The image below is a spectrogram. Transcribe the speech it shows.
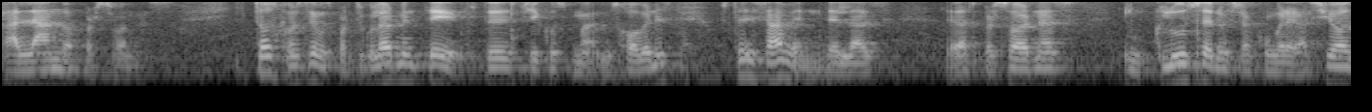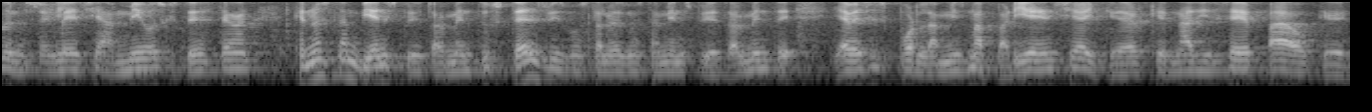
jalando a personas. Y todos conocemos, particularmente ustedes chicos, los jóvenes, ustedes saben de las, de las personas incluso en nuestra congregación, en nuestra iglesia, amigos que ustedes tengan, que no están bien espiritualmente, ustedes mismos tal vez no están bien espiritualmente, y a veces por la misma apariencia y querer que nadie sepa, o, que,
